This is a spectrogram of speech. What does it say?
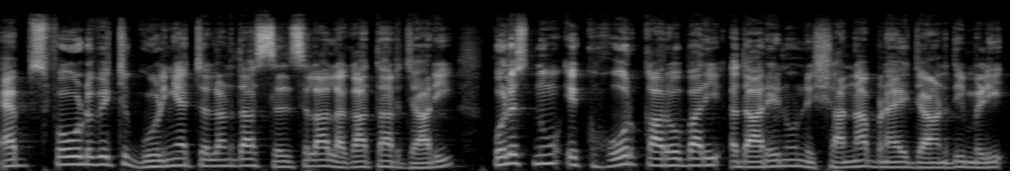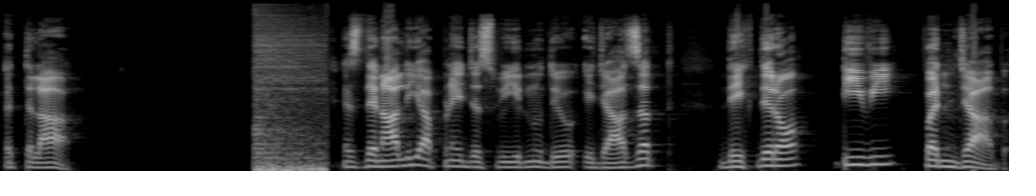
ਐਬਸਫੋਰਡ ਵਿੱਚ ਗੋਲੀਆਂ ਚੱਲਣ ਦਾ ਸਿਲਸਿਲਾ ਲਗਾਤਾਰ ਜਾਰੀ, ਪੁਲਿਸ ਨੂੰ ਇੱਕ ਹੋਰ ਕਾਰੋਬਾਰੀ ਅਦਾਰੇ ਨੂੰ ਨਿਸ਼ਾਨਾ ਬਣਾਏ ਜਾਣ ਦੀ ਮਿਲੀ ਇਤਲਾਹ। ਇਸ ਦੇ ਨਾਲ ਹੀ ਆਪਣੇ ਜਸਵੀਰ ਨੂੰ ਦਿਓ ਇਜਾਜ਼ਤ। ਦੇਖਦੇ ਰਹੋ, ਟੀਵੀ ਪੰਜਾਬ।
